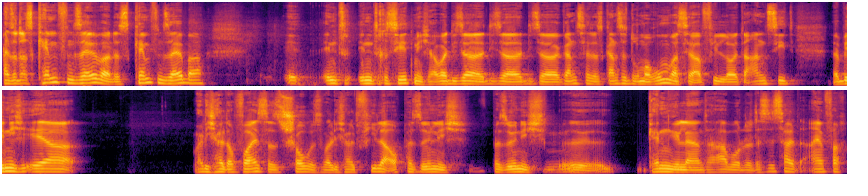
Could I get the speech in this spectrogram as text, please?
also das Kämpfen selber, das Kämpfen selber äh, interessiert mich, aber dieser dieser dieser ganze das ganze drumherum, was ja viele Leute anzieht, da bin ich eher weil ich halt auch weiß, dass es Show ist, weil ich halt viele auch persönlich persönlich äh, kennengelernt habe. Oder das ist halt einfach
